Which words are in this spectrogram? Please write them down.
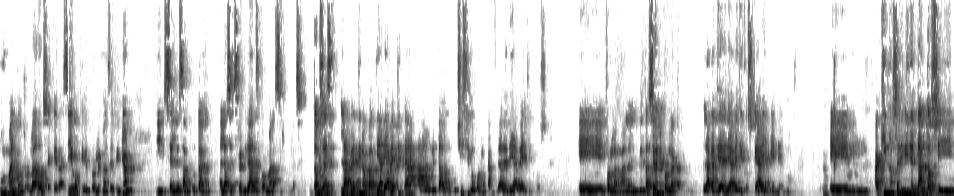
muy mal controlado se queda ciego, tiene problemas de riñón y se les amputan a las extremidades por mala circulación. Entonces, la retinopatía diabética ha aumentado muchísimo por la cantidad de diabéticos, eh, por la mala alimentación y por la, la, cantidad de diabéticos que hay en el mundo. Eh, aquí no se divide tanto si,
